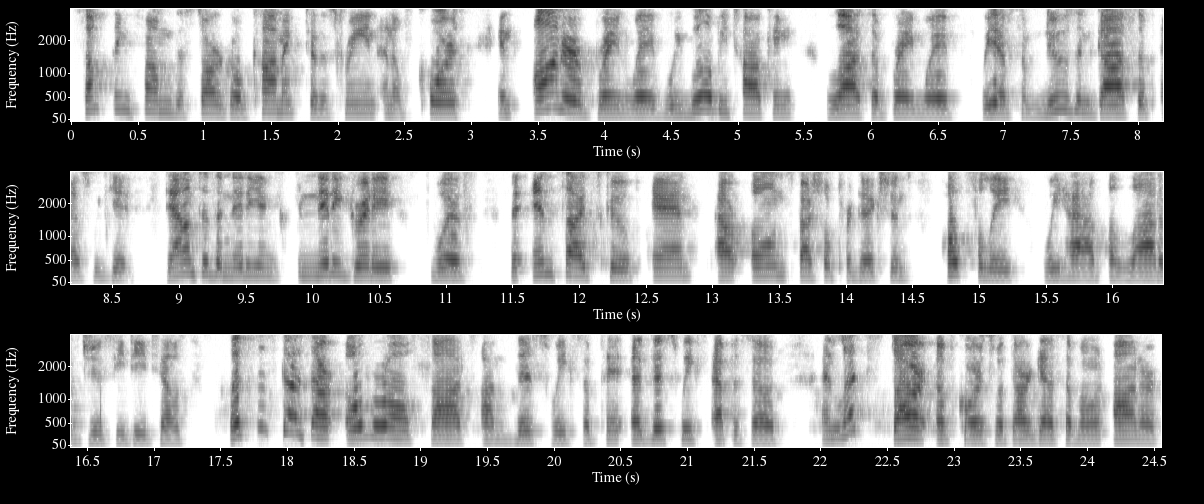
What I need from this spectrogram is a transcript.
something from the Stargirl comic to the screen. And of course, in honor of Brainwave, we will be talking lots of Brainwave. We have some news and gossip as we get down to the nitty and nitty gritty with the inside scoop and our own special predictions. Hopefully, we have a lot of juicy details. Let's discuss our overall thoughts on this week's uh, this week's episode, and let's start, of course, with our guest of honor,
